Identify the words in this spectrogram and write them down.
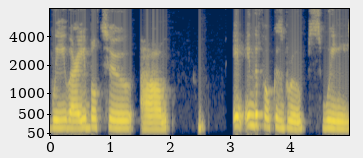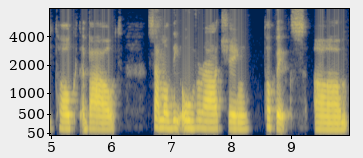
we were able to um, in in the focus groups we talked about some of the overarching topics um,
